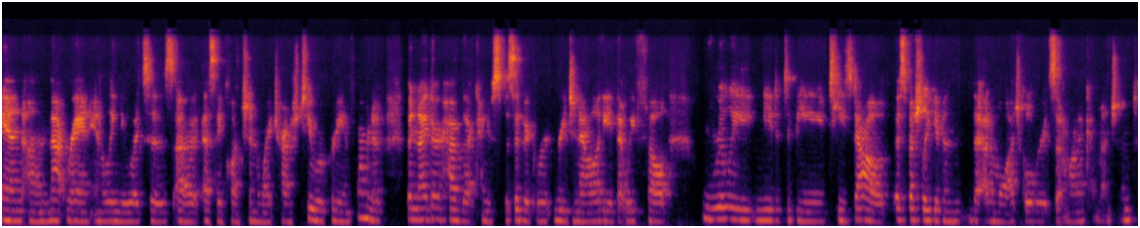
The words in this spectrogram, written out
and um, Matt Wray and Annalee Newitz's uh, essay collection, White Trash, too, were pretty informative, but neither have that kind of specific re- regionality that we felt really needed to be teased out, especially given the etymological roots that Monica mentioned.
